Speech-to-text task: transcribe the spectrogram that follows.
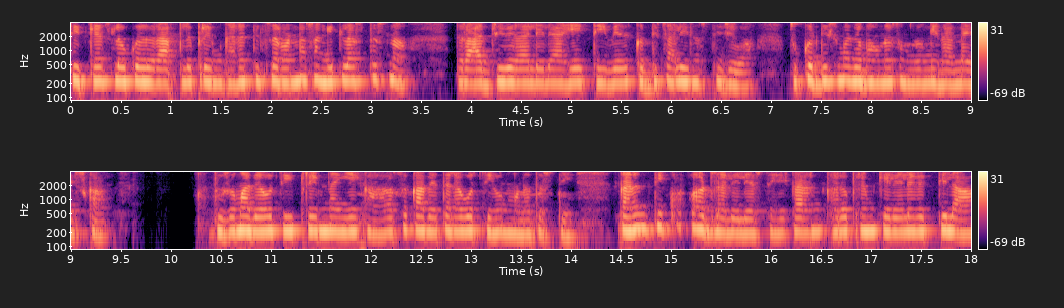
तितक्याच लवकर जर आपलं प्रेम घरातील सर्वांना सांगितलं असतंच ना तर आज जी वेळ आलेली आहे ती वेळ कधीच आली नसती जेव्हा. तू कधीच माझ्या भावना समजून घेणार नाहीस का? तुझं माझ्यावरती प्रेम नाही आहे का? असं काव्या त्याला वरती येऊन म्हणत असते? कारण ती खूप हट झालेली असते. कारण खरं प्रेम केलेल्या व्यक्तीला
